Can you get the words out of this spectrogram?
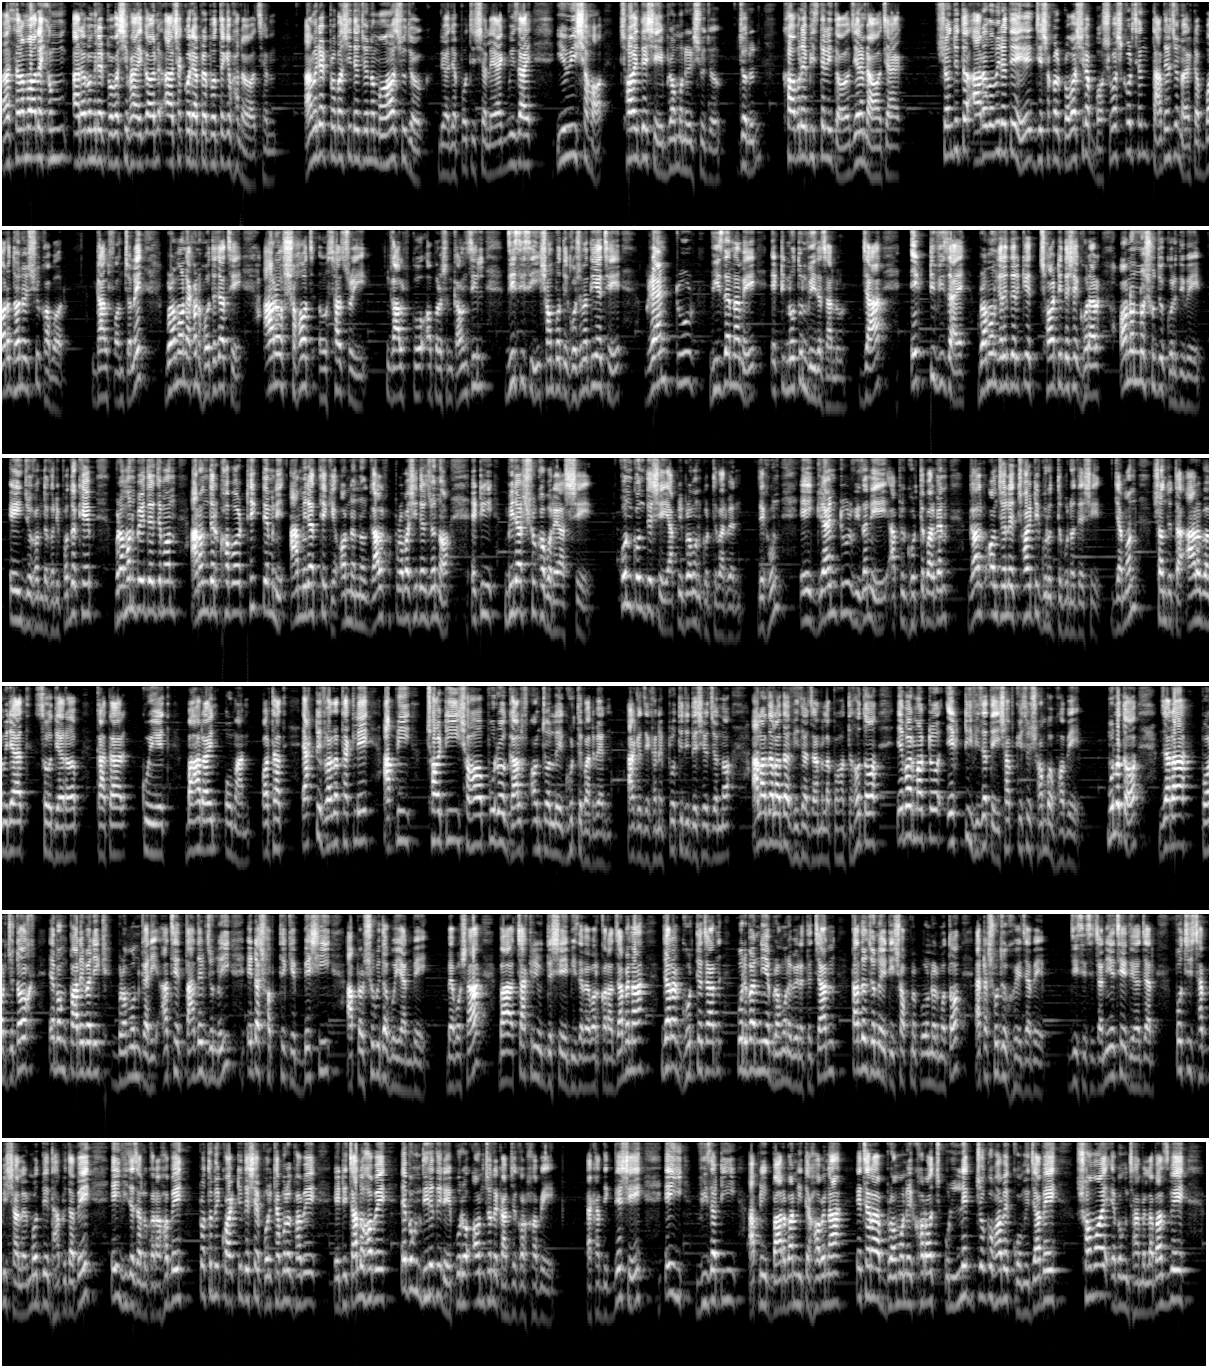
আসসালামু আলাইকুম, আরব আমিরাত প্রবাসী ভাইগণ, আশা করি আপনারা প্রত্যেকে ভালো আছেন। আমিরাত প্রবাসীদের জন্য মহা সুযোগ, দুই হাজার পঁচিশ সালে এক ভিসায় ইউই সহ ছয় দেশে ভ্রমণের সুযোগ। চলুন, খবরে বিস্তারিত জেনে নেওয়া যাক। সংযুক্ত আরব আমিরাতে যে সকল প্রবাসীরা বসবাস করছেন, তাদের জন্য একটা বড় ধরনের সুখবর। গালফ অঞ্চলে ভ্রমণ এখন হতে যাচ্ছে আরও সহজ ও সাশ্রয়ী। Gulf cooperation council, GCC সম্প্রতি ঘোষণা দিয়েছে গ্র্যান্ড ট্যুর ভিসা নামে একটি নতুন ভিসা চালু, যা একটি ভিসায় ভ্রমণকারীদেরকে ছটি দেশে ঘোরার অনন্য সুযোগ করে দিবে। এই যুগান্তকারী পদক্ষেপ ভ্রমণপ্রিয়দের যেমন আনন্দের খবর, ঠিক তেমনি আমিরাত থেকে অন্যান্য গালফ প্রবাসীদের জন্য একটি বিরাট সুখবরে আসছে। কোন কোন দেশে আপনি ভ্রমণ করতে পারবেন? দেখুন, এই গ্র্যান্ড ট্যুর ভিসা নিয়ে আপনি ঘুরতে পারবেন গালফ অঞ্চলের ছয়টি গুরুত্বপূর্ণ দেশে, যেমন সংযুক্ত আরব আমিরাত, সৌদি আরব, কাতার, কুয়েত, বাহরাইন, ওমান। অর্থাৎ একটি ভিসা থাকলে আপনি ছয়টি সহ পুরো গালফ অঞ্চলে ঘুরতে পারবেন। আগে যেখানে প্রতিটি দেশের জন্য আলাদা আলাদা ভিসা ঝামেলা পোহাতে হতো, এবার মাত্র একটি ভিসাতেই সব কিছু সম্ভব হবে। মূলত যারা পর্যটক এবং পারিবারিক ভ্রমণকারী আছে তাদের জন্যই এটা সবথেকে বেশি আপনার সুবিধা বই আনবে। ব্যবসা বা চাকরির উদ্দেশ্যে এই ভিসা ব্যবহার করা যাবে না। যারা ঘুরতে চান, পরিবার নিয়ে ভ্রমণে বেরোতে চান, তাদের জন্য এটি স্বপ্ন পূরণের মতো একটা সুযোগ হয়ে যাবে। জিসিসি জানিয়েছে, দুই হাজার পঁচিশ ছাব্বিশ সালের মধ্যে ধাপে ধাপে এই ভিসা চালু করা হবে। প্রথমে কয়েকটি দেশে পরীক্ষামূলকভাবে এটি চালু হবে এবং ধীরে ধীরে পুরো অঞ্চলে কার্যকর হবে। একাধিক দেশে এই ভিসাটি আপনি বারবার নিতে হবে না। এছাড়া ভ্রমণের খরচ উল্লেখযোগ্যভাবে কমে যাবে, সময় এবং ঝামেলা বাঁচবে,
